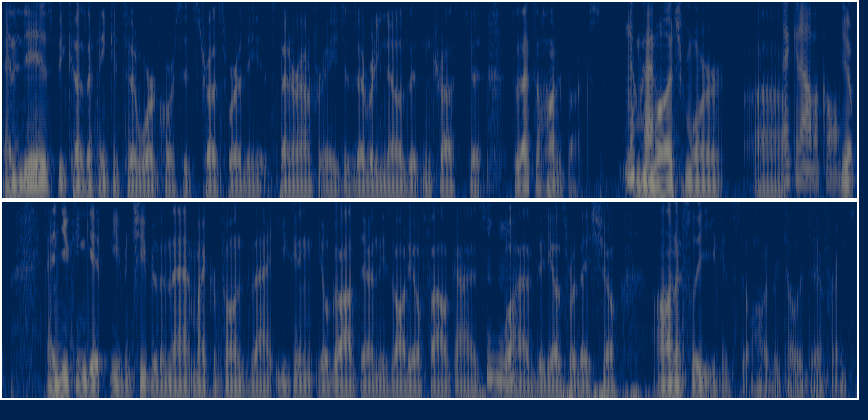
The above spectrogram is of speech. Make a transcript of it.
And it is because I think it's a workhorse. It's trustworthy. It's been around for ages. Everybody knows it and trusts it. So that's a hundred bucks. Okay. Much more. Uh, Economical. Yep, and you can get even cheaper than that. Microphones that you can you'll go out there and these audiophile guys Mm-hmm. will have videos where they show. Honestly, you can still hardly tell the difference.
